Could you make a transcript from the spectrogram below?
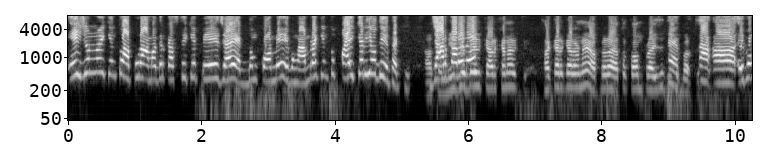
এই জন্যই কিন্তু আপুরা আমাদের কাছ থেকে পেয়ে যায় একদম কমে এবং আমরা কিন্তু পাইকারিও দিয়ে থাকি। আচ্ছা যার কারণে কারখানার থাকার কারণে আপনারা এত কম প্রাইসে হ্যাঁ দিতে পারতেছেন। আ- আ- এবং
